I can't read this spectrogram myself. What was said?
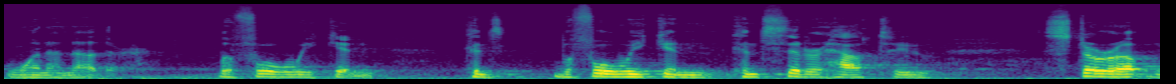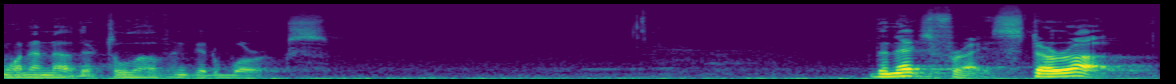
one another before we can, before we can consider how to stir up one another to love and good works. The next phrase, stir up.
